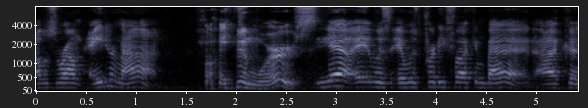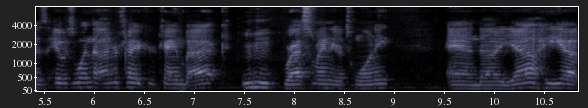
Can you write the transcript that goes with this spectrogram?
I was around eight or nine. Even worse. Yeah, it was it was pretty fucking bad. Because it was when the Undertaker came back. Mm-hmm. WrestleMania 20, and uh, yeah, he uh,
